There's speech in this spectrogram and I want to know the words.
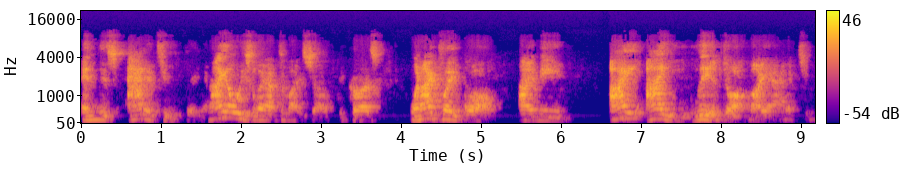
And this attitude thing. And I always laugh to myself because when I played ball, I mean, I I lived off my attitude.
